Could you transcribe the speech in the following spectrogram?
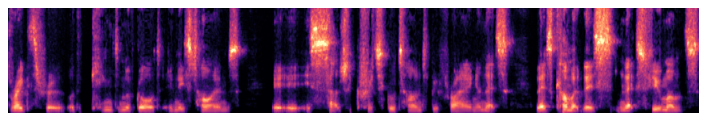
breakthrough of the kingdom of God in these times. It, it is such a critical time to be praying, and let's let's come at this next few months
